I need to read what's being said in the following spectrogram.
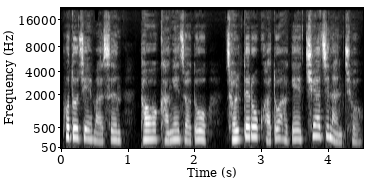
포도주의 맛은 더 강해져도 절대로 과도하게 취하진 않죠.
